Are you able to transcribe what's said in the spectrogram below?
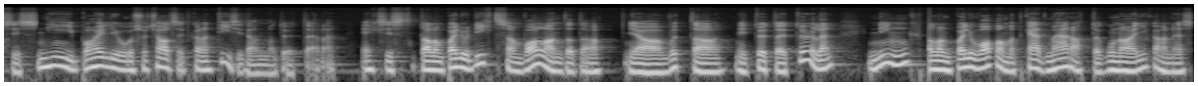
siis nii palju sotsiaalseid garantiisid andma töötajale. ehk siis tal on palju lihtsam vallandada ja võtta neid töötajaid tööle ning tal on palju vabamad käed määrata, kuna iganes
